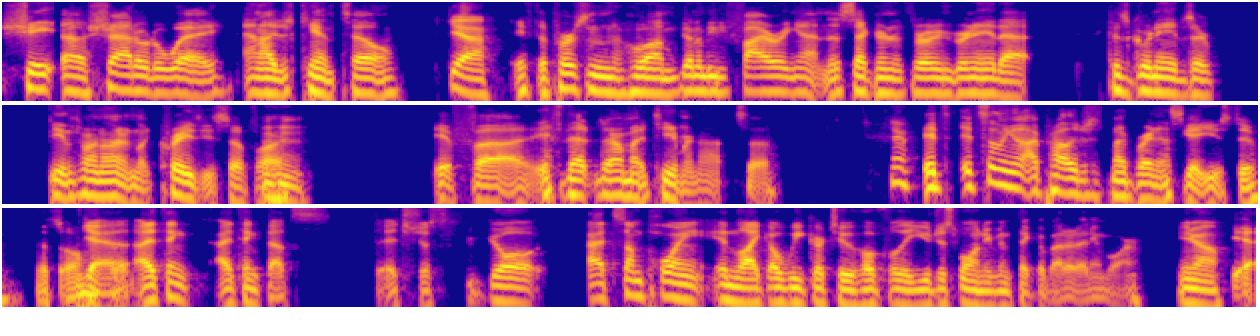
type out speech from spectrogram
sh- uh, shadowed away, and I just can't tell yeah, if the person who I'm going to be firing at in a second or throwing a grenade at, because grenades are being thrown on like crazy so far. Mhm. If uh if that they're on my team or not, so Yeah. it's it's something that I probably just my brain has to get used to. That's all. yeah. I think I think that's it's just go at some point in like a week or two. Hopefully, you just won't even think about it anymore. You know. Yeah.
